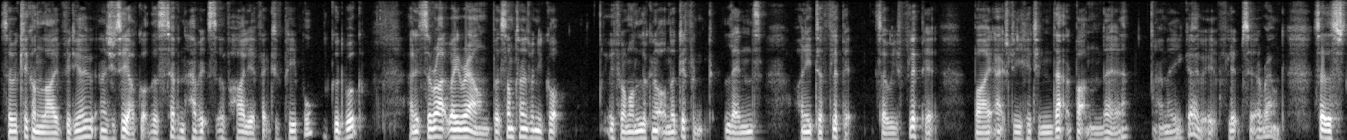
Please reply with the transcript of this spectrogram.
So we click on live video, and as you see, I've got the seven habits of highly effective people, good book, and it's the right way round. But sometimes when you've got, if I'm looking at it on a different lens, I need to flip it. So we flip it by actually hitting that button there, and there you go, it flips it around. So this,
